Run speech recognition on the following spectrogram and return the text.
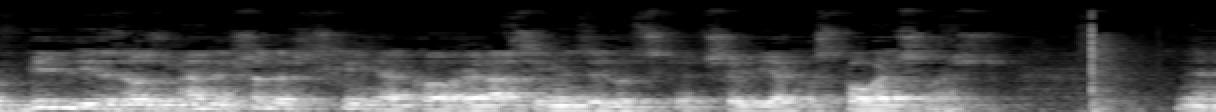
w Biblii jest rozumiany przede wszystkim jako relacje międzyludzkie, czyli jako społeczność. Nie?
